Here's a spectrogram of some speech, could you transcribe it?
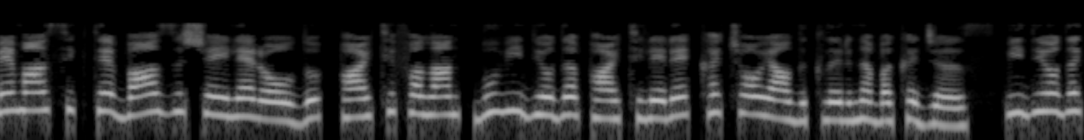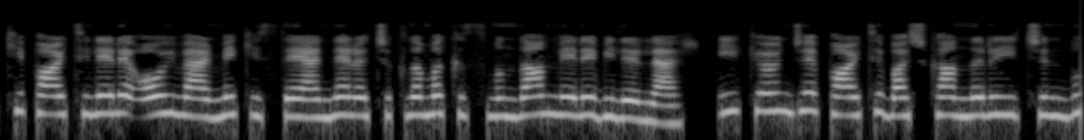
Memasik'te bazı şeyler oldu, parti falan, bu videoda partilere kaç oy aldıklarına bakacağız. Videodaki partilere oy vermek isteyenler açıklama kısmından verebilirler. İlk önce parti başkanları için bu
